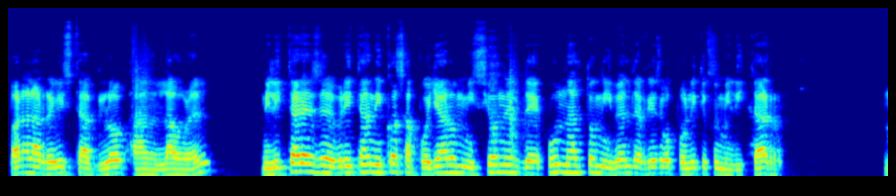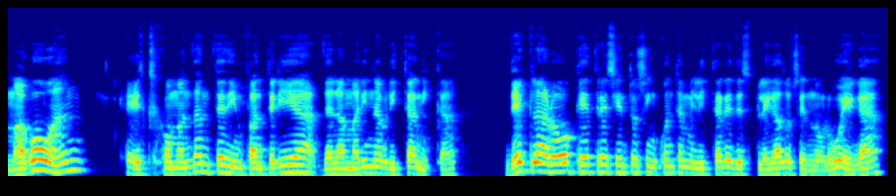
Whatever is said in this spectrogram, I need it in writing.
para la revista Globe and Laurel, militares británicos apoyaron misiones de un alto nivel de riesgo político y militar. McGowan, excomandante de infantería de la Marina Británica, declaró que 350 militares desplegados en Noruega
